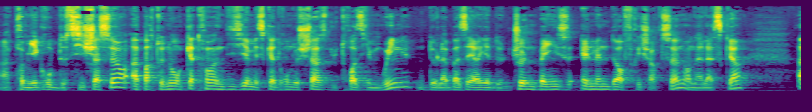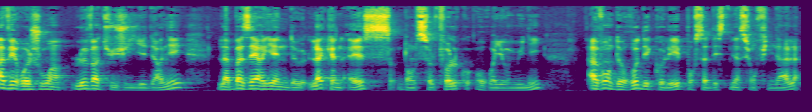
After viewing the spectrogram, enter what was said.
Un premier groupe de six chasseurs appartenant au 90e escadron de chasse du 3e Wing de la base aérienne de John Baines Elmendorf-Richardson en Alaska avait rejoint le 28 juillet dernier la base aérienne de Lacan S dans le Suffolk au Royaume-Uni avant de redécoller pour sa destination finale,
